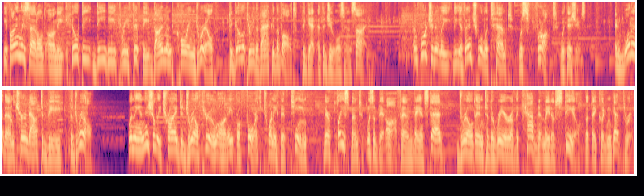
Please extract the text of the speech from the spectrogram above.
He finally settled on the Hilti DD350 diamond coring drill to go through the back of the vault to get at the jewels inside. Unfortunately, the eventual attempt was fraught with issues, and one of them turned out to be the drill. When they initially tried to drill through on April 4, 2015, their placement was a bit off, and they instead drilled into the rear of the cabinet made of steel that they couldn't get through.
